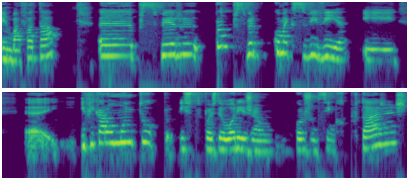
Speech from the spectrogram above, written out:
em Bafatá, uh, perceber, pronto, perceber como é que se vivia. E, e ficaram muito. Isto depois deu origem a um conjunto de cinco reportagens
